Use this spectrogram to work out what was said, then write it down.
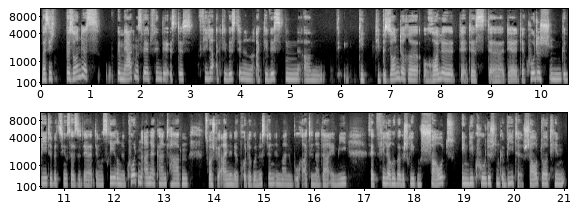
Was ich besonders bemerkenswert finde, ist, dass viele Aktivistinnen und Aktivisten ähm, die, die besondere Rolle der, des, der, der, der kurdischen Gebiete beziehungsweise der demonstrierenden Kurden anerkannt haben. Zum Beispiel eine der Protagonistinnen in meinem Buch Athena Daemi. Sie hat viel darüber geschrieben, schaut in die kurdischen Gebiete, schaut dorthin,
